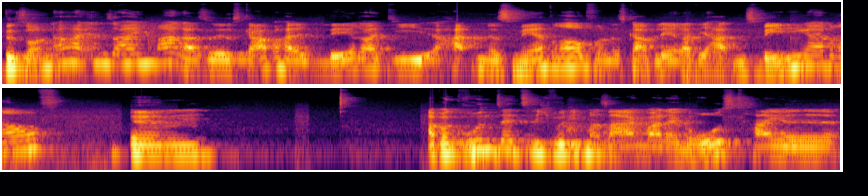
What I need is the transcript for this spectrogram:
Besonderheiten, sage ich mal. Also es gab halt Lehrer, die hatten es mehr drauf und es gab Lehrer, die hatten es weniger drauf. Ähm, aber grundsätzlich würde ich mal sagen, war der Großteil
